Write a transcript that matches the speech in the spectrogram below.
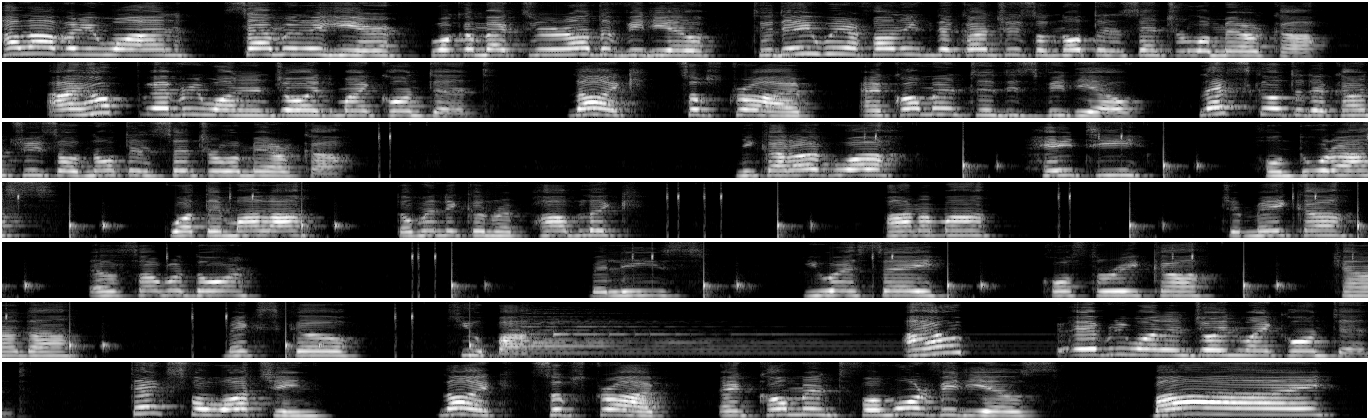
Hello everyone, Samuel here. Welcome back to another video. Today we are finding the countries of North and Central America. I hope everyone enjoyed my content. Like, subscribe, and comment to this video. Let's go to the countries of North and Central America. Nicaragua, Haiti, Honduras, Guatemala, Dominican Republic, Panama, Jamaica, El Salvador, Belize, USA, Costa Rica, Canada, Mexico, Cuba. I hope everyone enjoyed my content. Thanks for watching. Like, subscribe, and comment for more videos. Bye!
